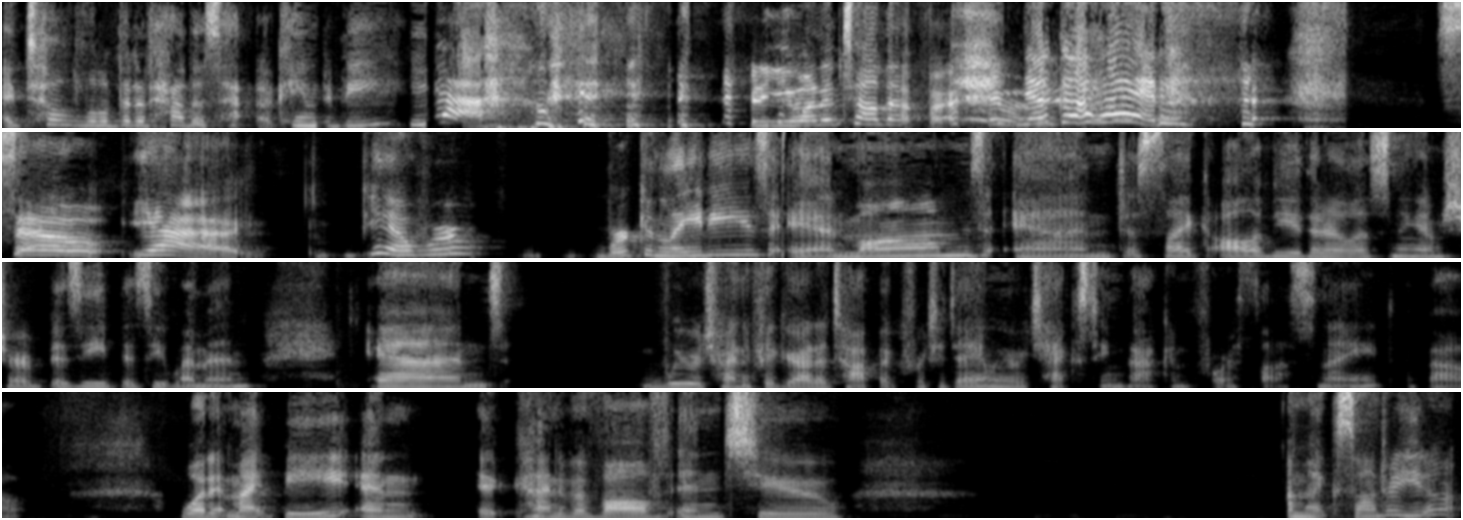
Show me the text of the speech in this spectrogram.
I tell a little bit of how this ha- came to be. Yeah. do you want to tell that part? no, go ahead. So yeah, you know we're working ladies and moms and just like all of you that are listening, I'm sure busy busy women, and we were trying to figure out a topic for today, and we were texting back and forth last night about what it might be, and it kind of evolved into. I'm like Sondra, you don't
